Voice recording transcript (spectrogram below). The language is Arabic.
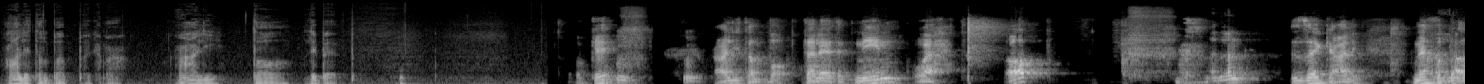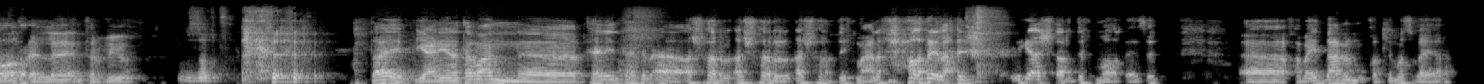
علي طالباب يا جماعة. علي طالباب. okay؟ علي طالباب. ثلاثة اتنين واحد. هوب أهلا إزيك يا علي؟ ناخد بقى وضع ال interview. بالظبط. طيب يعني أنا طبعا آه، بتهيألي أنت هتبقى أشهر أشهر أشهر ضيف معانا في حوار العشاء أشهر ضيف معتزل آه، فبقيت بعمل مقدمة صغيرة.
